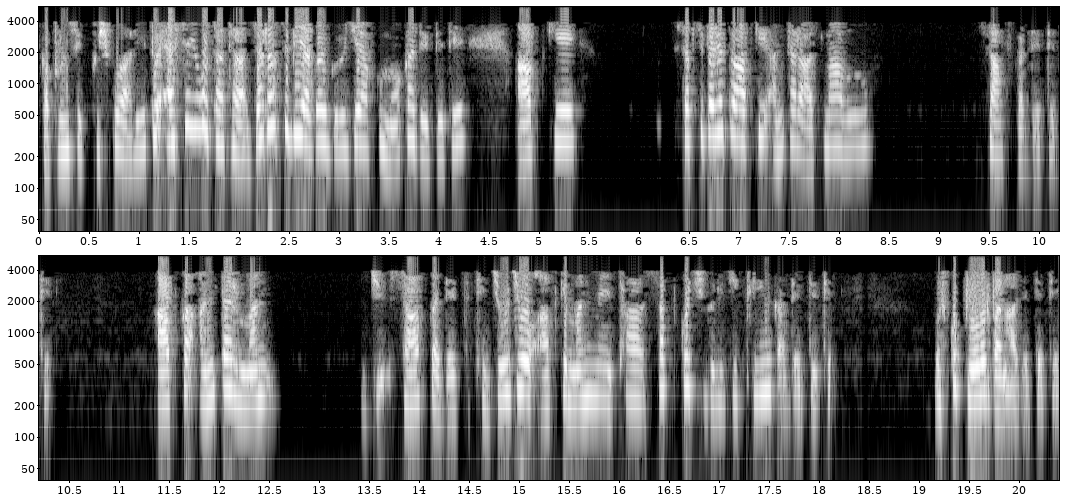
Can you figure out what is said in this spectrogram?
कपड़ों से खुशबू आ रही है। तो ऐसे ही होता था। जरा से भी अगर गुरु जी आपको मौका देते थे, आपके, सबसे पहले तो आपकी अंतरात्मा वो साफ़ कर देते थे। आपका अंतर मन साफ़ कर देते थे। जो जो आपके मन में था, सब कुछ गुरु जी क्लीन कर देते थे। उसको प्योर बना देते थे।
